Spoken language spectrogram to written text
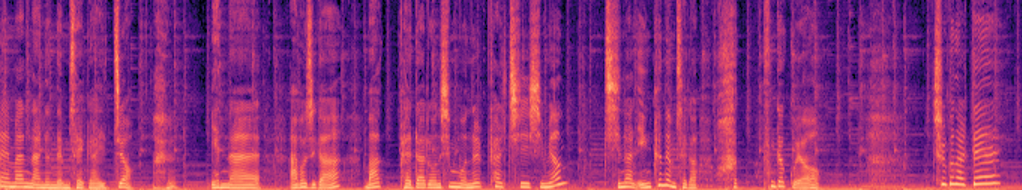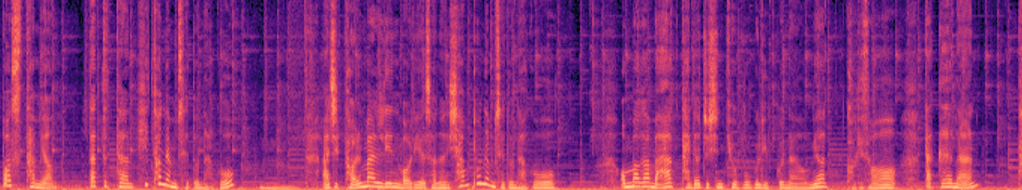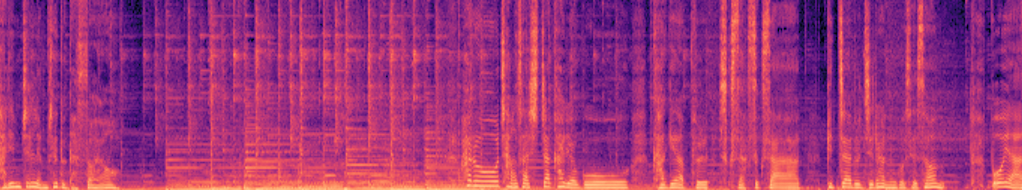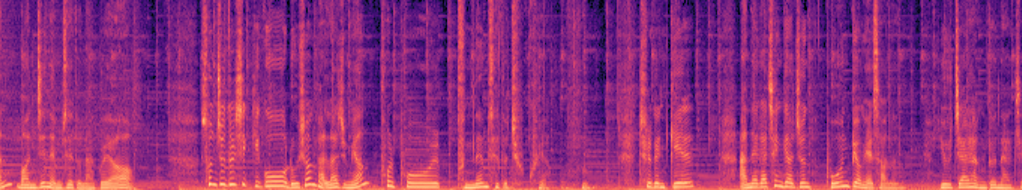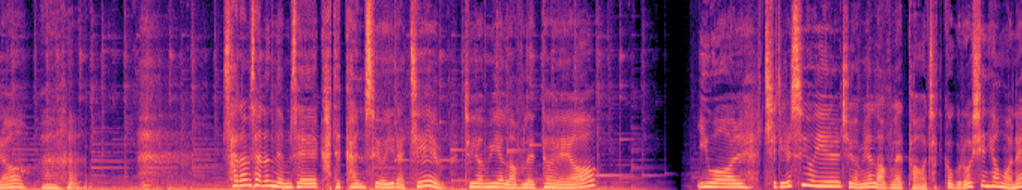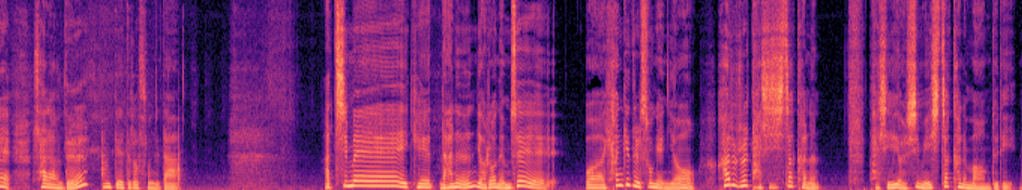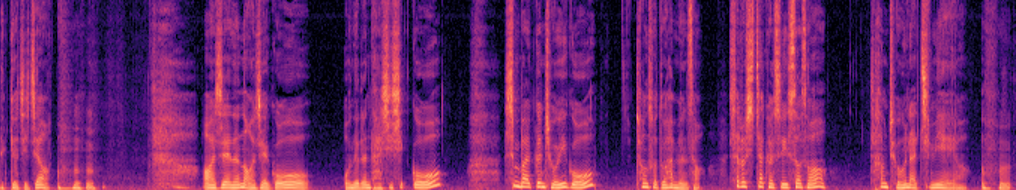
아침에만 나는 냄새가 있죠. 옛날 아버지가 막 배달 온 신문을 펼치시면 진한 잉크 냄새가 확 풍겼고요. 출근할 때 버스 타면 따뜻한 히터 냄새도 나고, 음, 아직 덜 말린 머리에서는 샴푸 냄새도 나고, 엄마가 막 다려주신 교복을 입고 나오면 거기서 따끈한 다림질 냄새도 났어요. 하루 장사 시작하려고 가게 앞을 슥싹슥싹 빗자루질 하는 곳에선 뽀얀 먼지 냄새도 나고요. 손주들 씻기고 로션 발라주면 폴폴 분 냄새도 좋고요. 출근길 아내가 챙겨준 보온병에서는 유자향도 나죠. 사람 사는 냄새 가득한 수요일 아침 주현미의 러브레터예요. 2월 7일 수요일 주현미의 러브레터 첫 곡으로 신형원의 사람들 함께 들었습니다. 아침에 이렇게 나는 여러 냄새와 향기들 속엔요. 하루를 다시 시작하는 다시 열심히 시작하는 마음들이 느껴지죠. 어제는 어제고 오늘은 다시 씻고 신발끈 조이고 청소도 하면서 새로 시작할 수 있어서 참 좋은 아침이에요.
